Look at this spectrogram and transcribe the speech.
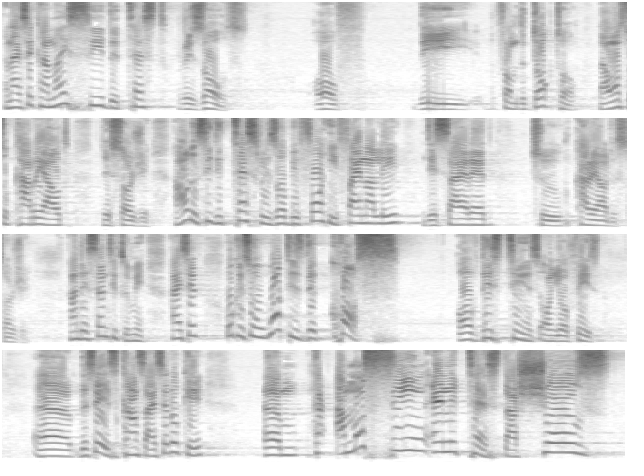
And I said, Can I see the test results of the from the doctor that wants to carry out the surgery? I want to see the test result before he finally decided to carry out the surgery. And they sent it to me. I said, Okay, so what is the cause of these things on your face? Uh, they say it's cancer. I said, Okay, um, I'm not seeing any test that shows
